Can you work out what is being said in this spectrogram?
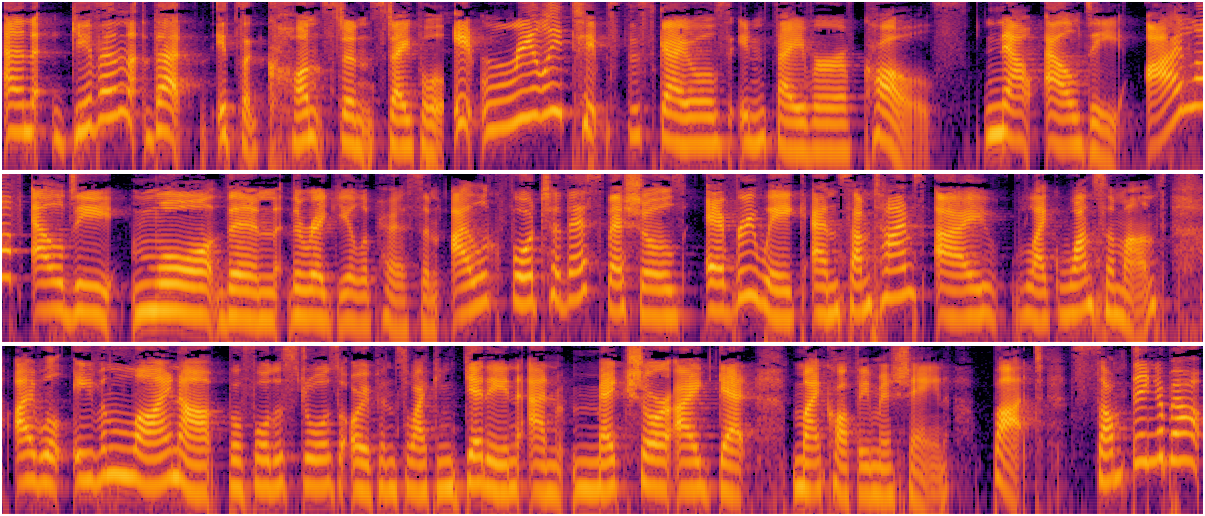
And given that it's a constant staple, it really tips the scales in favor of Coles. Now, Aldi. I love Aldi more than the regular person. I look forward to their specials every week, and sometimes I, like once a month, I will even line up before the stores open so I can get in and make sure I get my coffee machine. But something about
